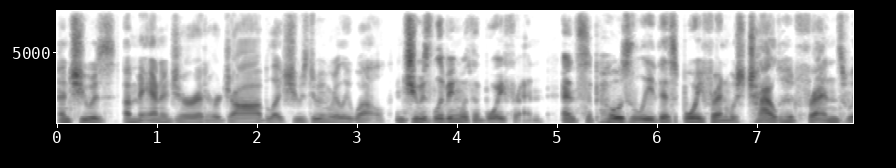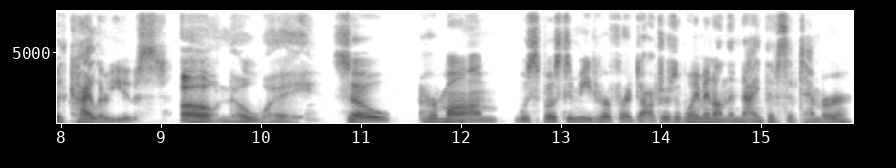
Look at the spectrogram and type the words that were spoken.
and she was a manager at her job. Like, she was doing really well. And she was living with a boyfriend. And supposedly, this boyfriend was childhood friends with Kylr Yust. Oh, no way. So, her mom was supposed to meet her for a doctor's appointment on the 9th of September,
